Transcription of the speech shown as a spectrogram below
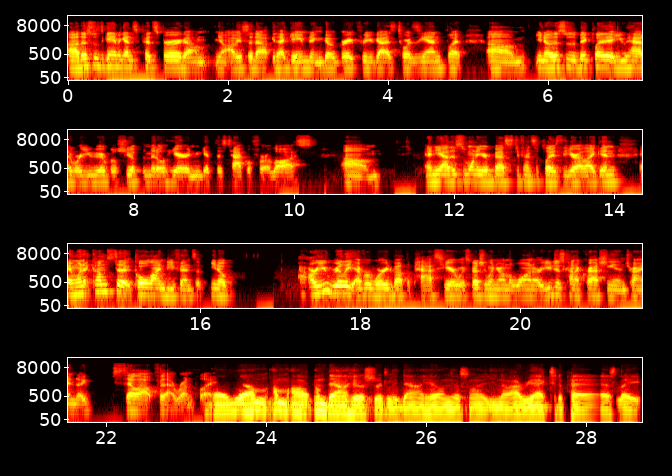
uh, this was the game against Pittsburgh. Um, you know, obviously that that game didn't go great for you guys towards the end, but um, you know, this was a big play that you had where you were able to shoot up the middle here and get this tackle for a loss. Um, and yeah, this is one of your best defensive plays of the year. I like. And and when it comes to goal line defense, you know, are you really ever worried about the pass here, especially when you're on the one? Or are you just kind of crashing in trying to sell out for that run play. Uh, yeah, I'm I'm I'm downhill, strictly downhill on this one. You know, I react to the pass late,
